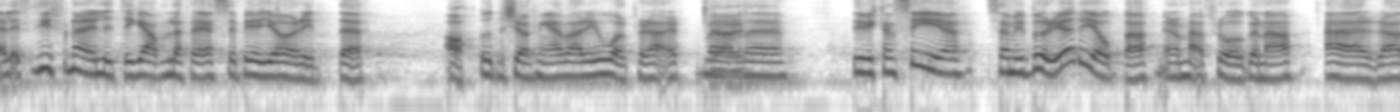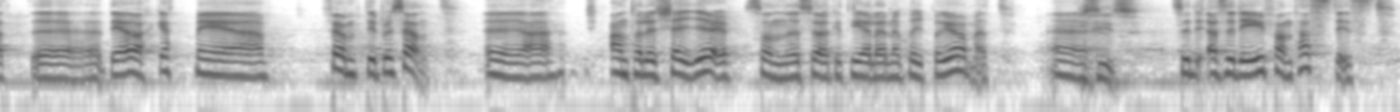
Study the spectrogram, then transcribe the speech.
Eller siffrorna är lite gamla för SCB gör inte ja, undersökningar varje år på det här. Men Nej. eh, det vi kan se sen vi började jobba med de här frågorna är att eh, det har ökat med 50 procent eh, antalet tjejer som söker till energiprogrammet. Eh, Precis. Så det, alltså det är ju fantastiskt.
